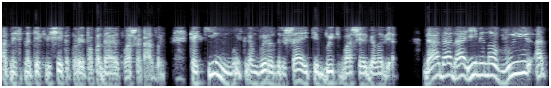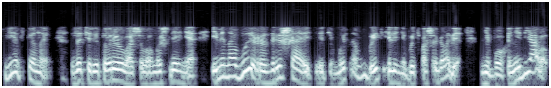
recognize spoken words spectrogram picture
относительно тех вещей, которые попадают в ваш разум. Каким мыслям вы разрешаете быть в вашей голове? Да, да, да, именно вы ответственны за территорию вашего мышления. Именно вы разрешаете этим мыслям быть или не быть в вашей голове. Не Бог и не дьявол.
